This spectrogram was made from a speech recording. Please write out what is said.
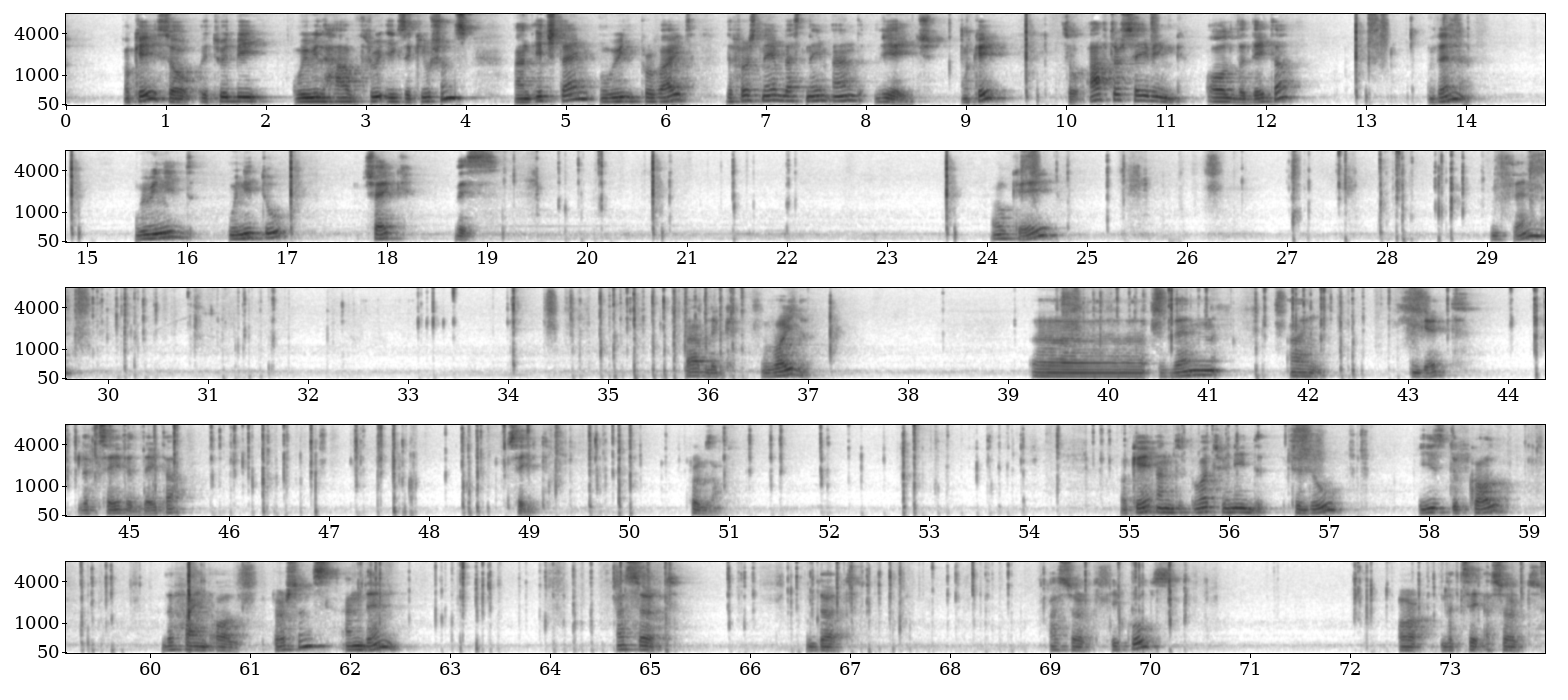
Okay? So it will be we will have three executions and each time we will provide the first name last name and the age. Okay? So after saving all the data then we need we need to check this. Okay. Then public void. Uh, then I get let's say the data. Saved for example. Okay and what we need to do is to call the find all persons and then assert dot assert equals or let's say assert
